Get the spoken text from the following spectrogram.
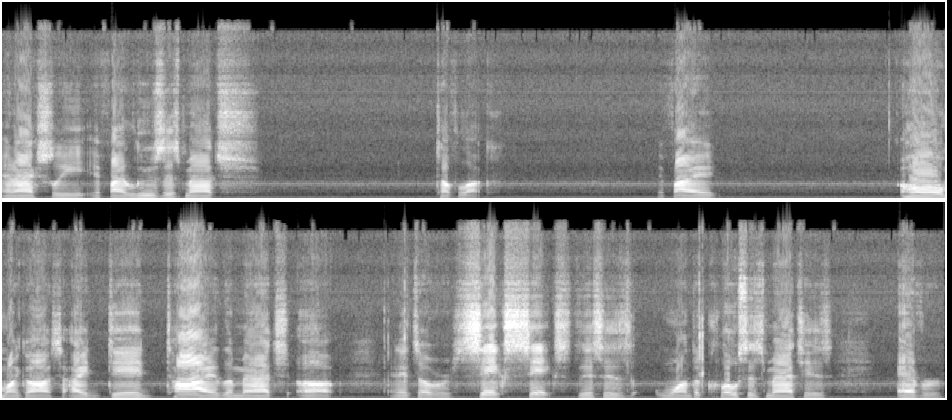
and actually, if I lose this match, tough luck. If I, oh my gosh, I did tie the match up. And it's over. 6-6. This is one of the closest matches ever.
